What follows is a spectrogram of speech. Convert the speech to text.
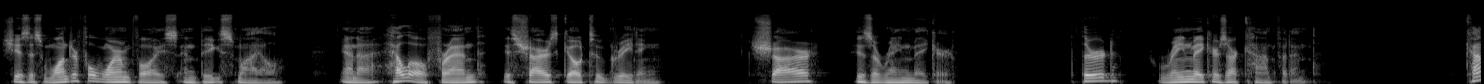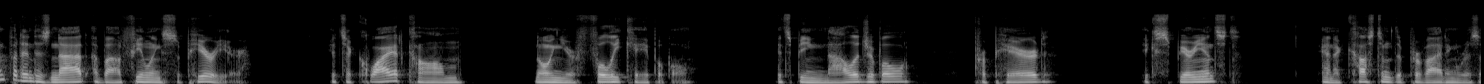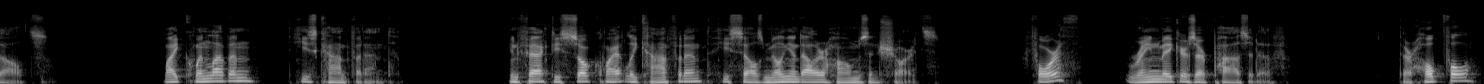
She has this wonderful warm voice and big smile and a hello friend is Shar's go to greeting. Shar is a rainmaker. Third, rainmakers are confident. Confident is not about feeling superior. It's a quiet calm, knowing you're fully capable. It's being knowledgeable, prepared, experienced, and accustomed to providing results. Mike Quinlevin he's confident. In fact, he's so quietly confident, he sells million dollar homes in shorts. Fourth, rainmakers are positive. They're hopeful,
